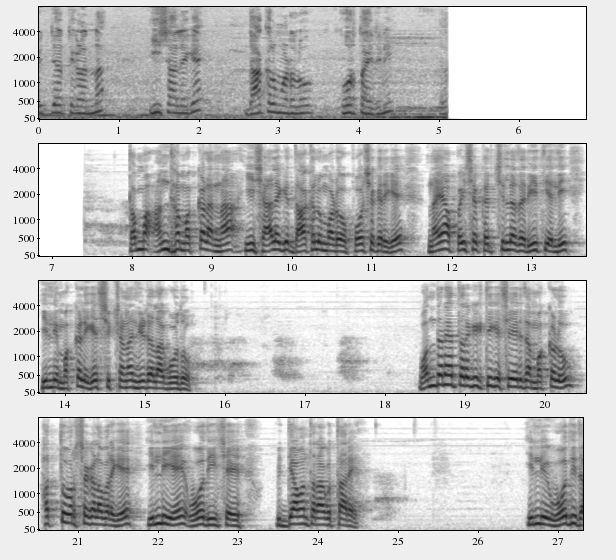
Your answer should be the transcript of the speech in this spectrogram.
ವಿದ್ಯಾರ್ಥಿಗಳನ್ನು ಈ ಶಾಲೆಗೆ ದಾಖಲು ಮಾಡಲು ಕೋರ್ತಾ ಇದ್ದೀನಿ. ತಮ್ಮ ಅಂಧ ಮಕ್ಕಳನ್ನು ಈ ಶಾಲೆಗೆ ದಾಖಲು ಮಾಡುವ ಪೋಷಕರಿಗೆ ನಯಾ ಪೈಸೆ ಖರ್ಚಿಲ್ಲದ ರೀತಿಯಲ್ಲಿ ಇಲ್ಲಿ ಮಕ್ಕಳಿಗೆ ಶಿಕ್ಷಣ ನೀಡಲಾಗುವುದು. ಒಂದನೇ ತರಗತಿಗೆ ಸೇರಿದ ಮಕ್ಕಳು ಹತ್ತು ವರ್ಷಗಳವರೆಗೆ ಇಲ್ಲಿಯೇ ಓದಿ ಶೇ ವಿದ್ಯಾವಂತರಾಗುತ್ತಾರೆ. ಇಲ್ಲಿ ಓದಿದ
